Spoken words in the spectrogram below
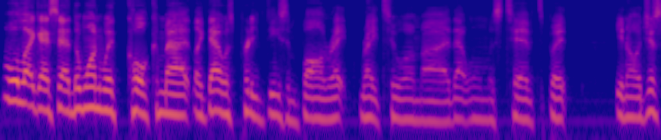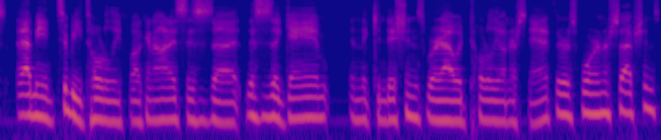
Well, like I said, the one with Cole Kmet, like that was pretty decent ball right right to him. Uh, that one was tipped, but you know, just I mean, to be totally fucking honest, this is a this is a game in the conditions where I would totally understand if there was four interceptions.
